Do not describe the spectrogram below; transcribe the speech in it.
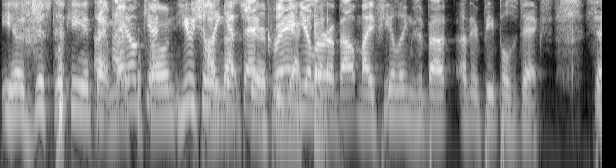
you know, just looking at that I, I don't get usually I'm get that sure if he got granular about my feelings about other people's dicks. So,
